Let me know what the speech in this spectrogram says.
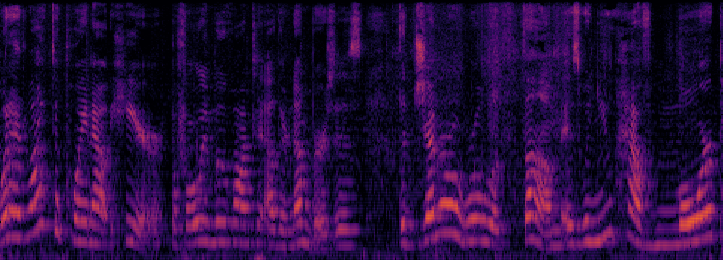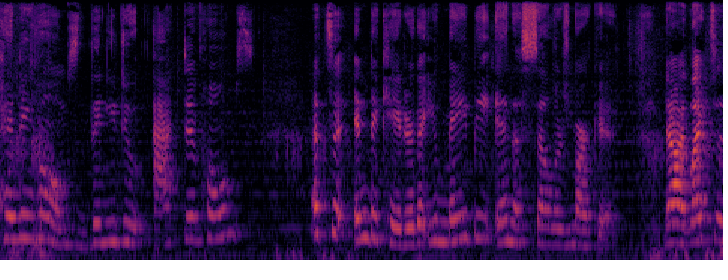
What I'd like to point out here, before we move on to other numbers, is the general rule of thumb is when you have more pending homes than you do active homes, that's an indicator that you may be in a seller's market. Now, I'd like to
